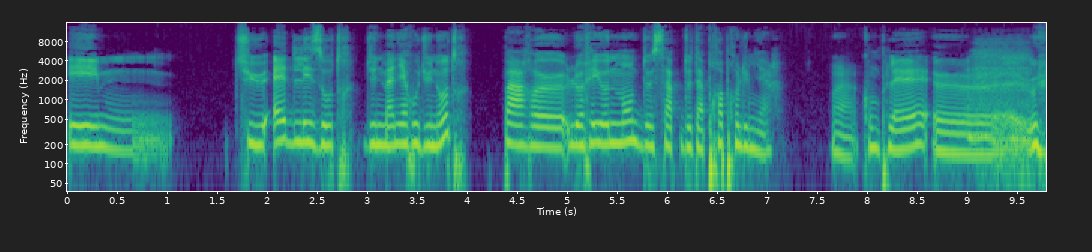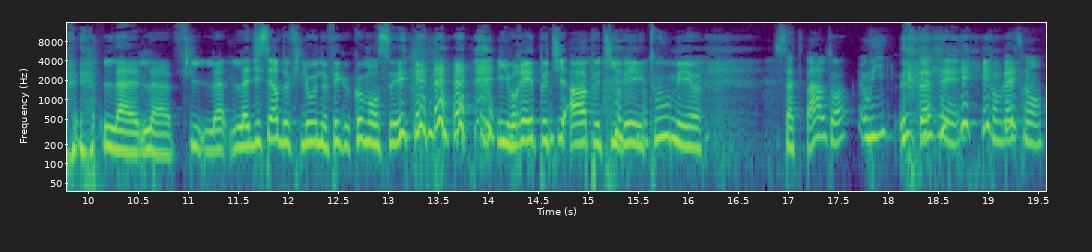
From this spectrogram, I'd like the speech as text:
et hum, tu aides les autres d'une manière ou d'une autre par euh, le rayonnement de ta propre lumière. Voilà, complet. Euh, la, la, la, la dissert de philo ne fait que commencer. Il y aurait petit A, petit B et tout, mais euh, ça te parle, toi? Oui, tout à fait, complètement.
